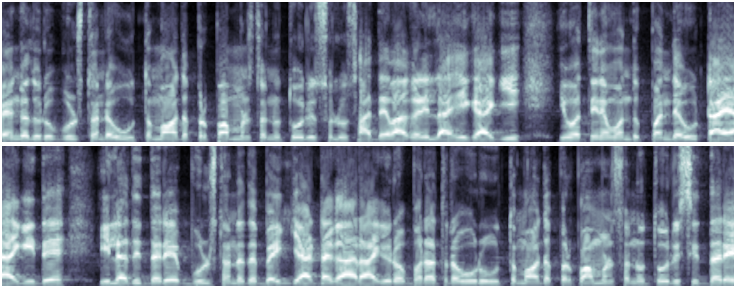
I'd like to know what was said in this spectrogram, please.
ಬೆಂಗಳೂರು ಬುಲ್ಸ್ ತಂಡವು ಉತ್ತಮವಾದ ಪರ್ಫಾರ್ಮೆನ್ಸ್ ಅನ್ನು ತೋರಿಸಲು ಸಾಧ್ಯವಾಗಲಿಲ್ಲ. ಹೀಗಾಗಿ ಇವತ್ತಿನ ಒಂದು ಪಂದ್ಯವು ಟಾಯ್ ಆಗಿದೆ. ಇಲ್ಲದಿದ್ದರೆ ಬುಲ್ಸ್ ತಂಡದ ಬೆಂಕಿ ಆಟಗಾರ ಆಗಿರೋ ಭರತ್ ರವರು ಉತ್ತಮವಾದ ಪರ್ಫಾರ್ಮೆನ್ಸ್ ಅನ್ನು ತೋರಿಸಿದ್ದರೆ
